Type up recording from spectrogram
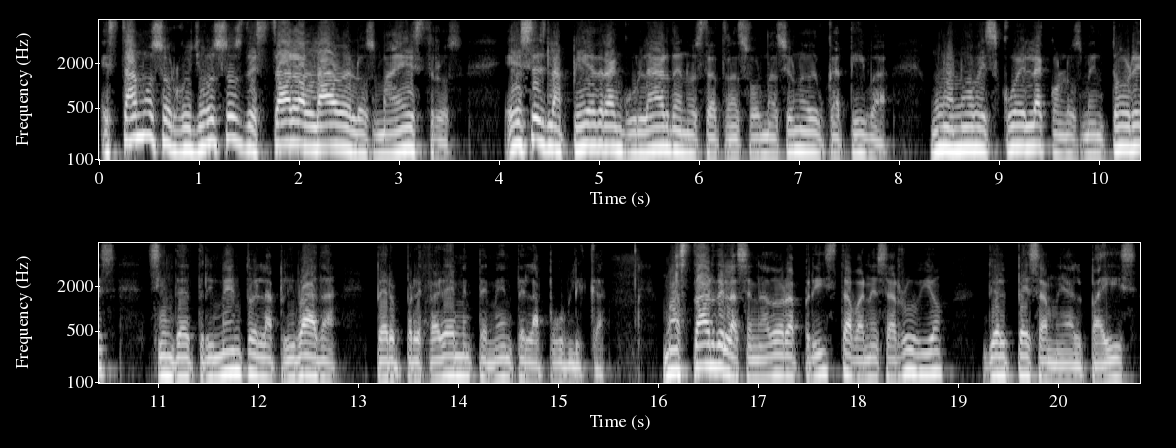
Estamos orgullosos de estar al lado de los maestros. Esa es la piedra angular de nuestra transformación educativa una nueva escuela con los mentores sin detrimento de la privada, pero preferentemente la pública. Más tarde la senadora priista Vanessa Rubio dio el pésame al país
